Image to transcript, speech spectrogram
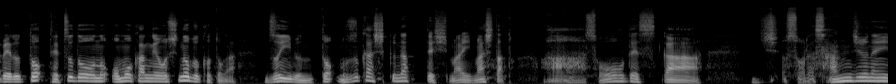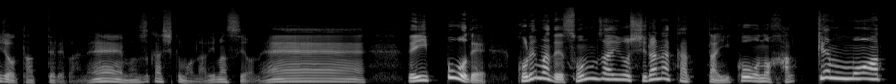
べると鉄道の面影を忍ぶことが随分と難しくなってしまいましたと。ああそうですか。そりゃ30年以上経ってればね難しくもなりますよね。で一方でこれまで存在を知らなかった遺構の発見もあっ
